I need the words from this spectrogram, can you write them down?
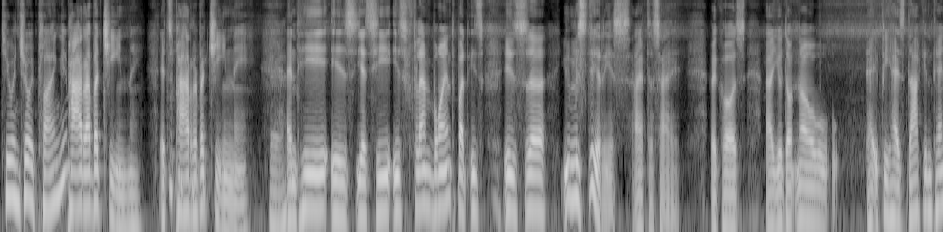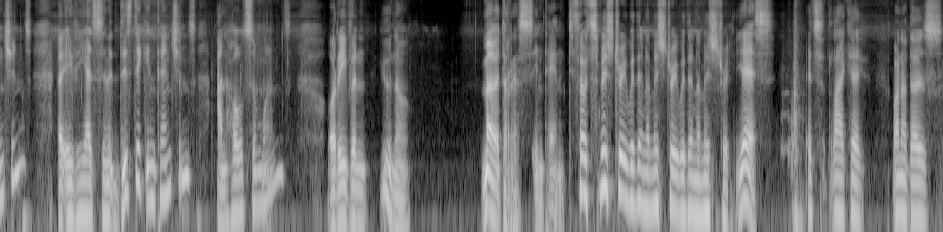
do you enjoy playing him? Paravicini it's paravicini yeah. And he is, yes, he is flamboyant, but is is uh, mysterious, I have to say, because uh, you don't know if he has dark intentions, uh, if he has sadistic intentions, unwholesome ones, or even, you know, murderous intent. So it's mystery within a mystery within a mystery. Yes, it's like a one of those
